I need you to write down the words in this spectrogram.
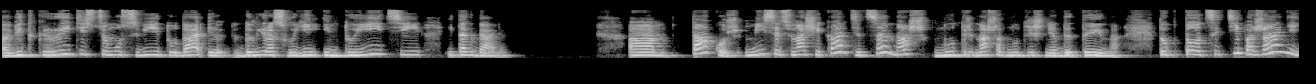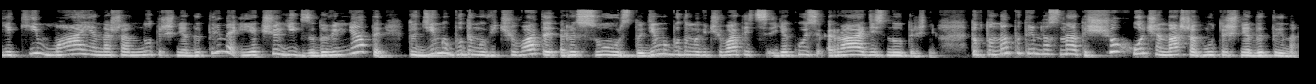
е, відкритість цьому світу, да? довіра своїй інтуїції і так далі. Також місяць в нашій карті це наш внутрі, наша внутрішня дитина. Тобто це ті бажання, які має наша внутрішня дитина, і якщо їх задовільняти, тоді ми будемо відчувати ресурс, тоді ми будемо відчувати якусь радість внутрішню. Тобто нам потрібно знати, що хоче наша внутрішня дитина.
